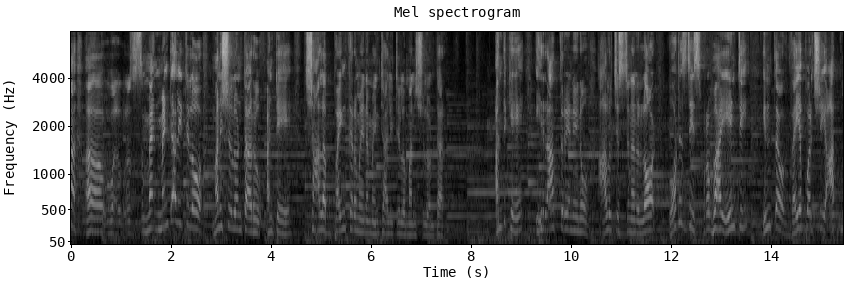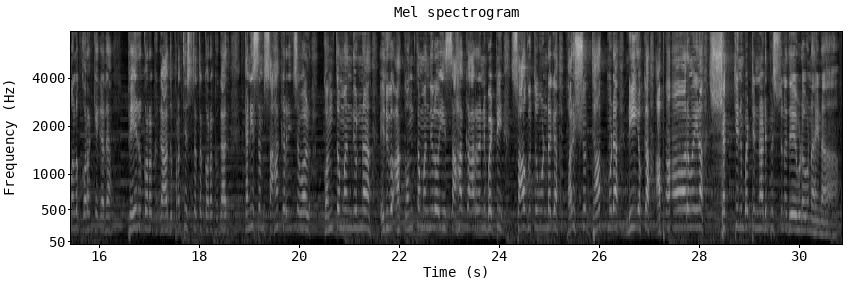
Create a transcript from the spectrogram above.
మెంటాలిటీలో మనుషులు ఉంటారు అంటే చాలా భయంకరమైన మెంటాలిటీలో మనుషులు ఉంటారు అందుకే ఈ రాత్రి నేను ఆలోచిస్తున్నాను లార్డ్ వాట్ ఇస్ దిస్ ప్రభా ఏంటి? ఇంత వ్యయపరిచి ఆత్మల కొరకే కదా? పేరు కొరకు కాదు ప్రతిష్టత కొరకు కాదు. కనీసం సహకరించే వాళ్ళు కొంతమంది ఉన్న ఎదుగు ఆ కొంతమందిలో ఈ సహకారాన్ని బట్టి సాగుతూ ఉండగా పరిశుద్ధాత్ముడ నీ యొక్క అపారమైన శక్తిని బట్టి నడిపిస్తున్న దేవుడవు నాయనా.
